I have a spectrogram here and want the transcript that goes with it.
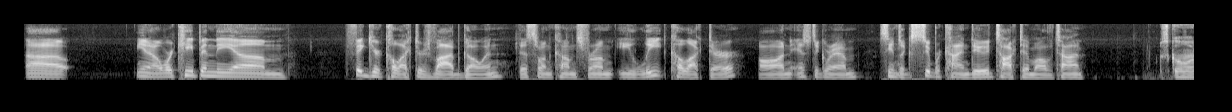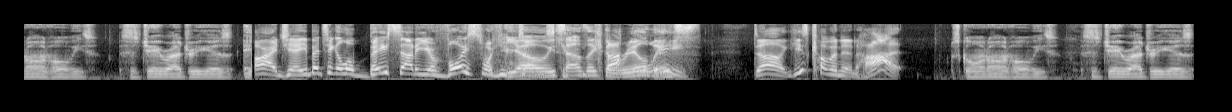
uh, you know, we're keeping the um, figure collectors vibe going. This one comes from Elite Collector on Instagram. Seems like a super kind dude. Talk to him all the time. What's going on, homies? This is Jay Rodriguez. All right, Jay, you better take a little bass out of your voice when you're Yo, done. he sounds like the Golly. realness. Dog, he's coming in hot. What's going on, homies? This is Jay Rodriguez,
